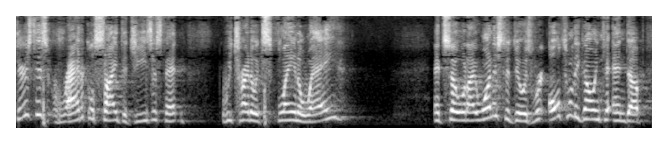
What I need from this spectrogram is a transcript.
There's this radical side to Jesus that we try to explain away. And so, what I want us to do is we're ultimately going to end up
